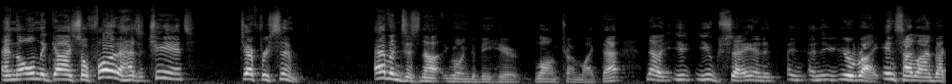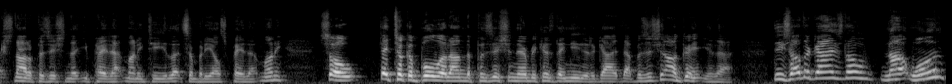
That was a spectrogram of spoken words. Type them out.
And the only guy so far that has a chance, Jeffrey Simmons. Evans is not going to be here long term like that. Now, you, you say, and, and, and you're right, inside linebacker is not a position that you pay that money to. You let somebody else pay that money. So they took a bullet on the position there because they needed a guy at that position. I'll grant you that. These other guys, though, not one.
